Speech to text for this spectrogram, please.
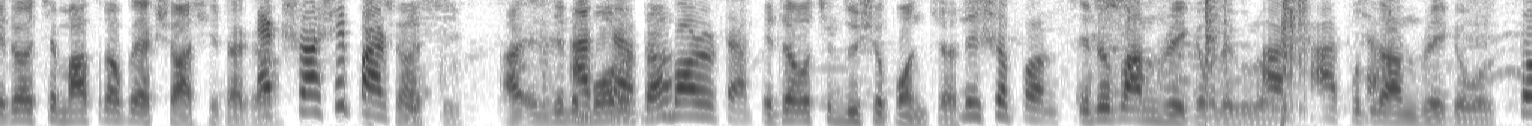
এটা হচ্ছে মাত্র আপু 180 টাকা। 180 per piece। 180 আর এই যেটা আচ্ছা, বড়টা বড়টা। এটা হচ্ছে 250 250 এটা আনব্রেকেবল এগুলো। আচ্ছা, আচ্ছা। আনব্রেকেবল তো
